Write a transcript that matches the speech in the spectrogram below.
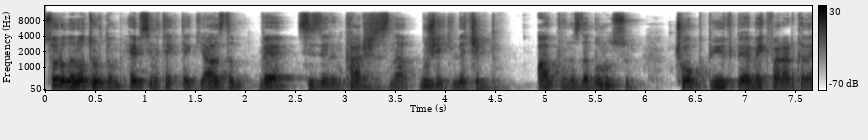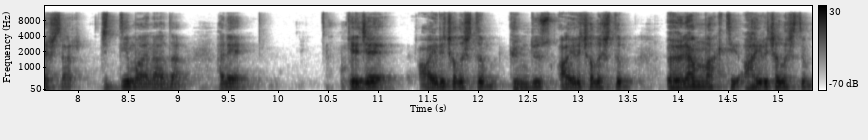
Sorulara oturdum. Hepsini tek tek yazdım ve sizlerin karşısına bu şekilde çıktım. Aklınızda bulunsun. Çok büyük bir emek var arkadaşlar. Ciddi manada. Hani gece ayrı çalıştım, gündüz ayrı çalıştım, öğlen vakti ayrı çalıştım.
